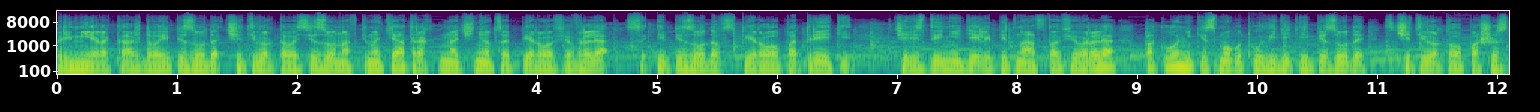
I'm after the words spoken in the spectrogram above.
Премьера каждого эпизода четвертого сезона в кинотеатрах начнется 1 февраля с эпизодов с 1 по 3. Через две недели 15 февраля поклонники смогут увидеть эпизоды с 4 по 6,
